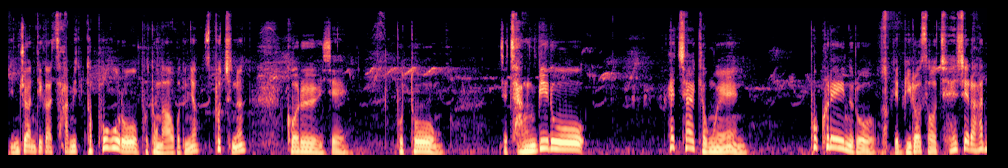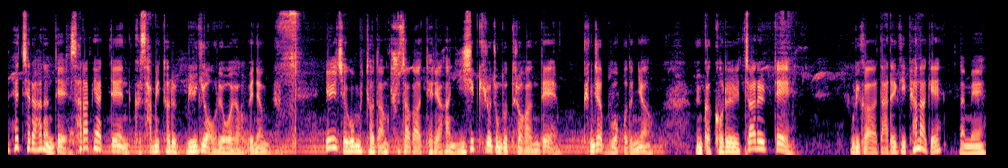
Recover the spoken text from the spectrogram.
임주한디가 4m 폭으로 보통 나오거든요. 스포츠는 그거를 이제 보통 이제 장비로 해체할 경우엔 포크레인으로 밀어서 해체를 한 해체를 하는데 사람이 할 땐 그 4m를 밀기 어려워요. 왜냐면 1제곱미터당 주사가 대략 한 20kg 정도 들어가는데 굉장히 무겁거든요. 그러니까 그거를 자를 때 우리가 나르기 편하게 그다음에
